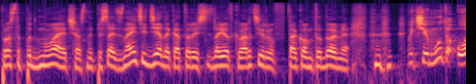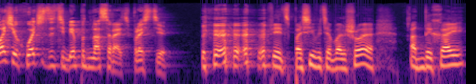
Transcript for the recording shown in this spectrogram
Просто подмывает сейчас написать, знаете деда, который сдает квартиру в таком-то доме? Почему-то очень хочется тебе поднасрать, прости. Федь, спасибо тебе большое. Отдыхай.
